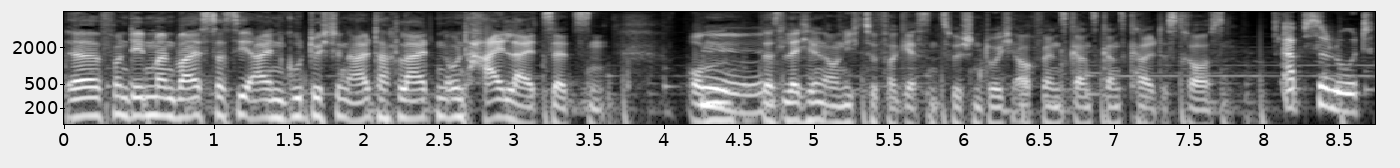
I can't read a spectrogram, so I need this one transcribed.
äh, von denen man weiß, dass sie einen gut durch den Alltag leiten und Highlights setzen um hm. das Lächeln auch nicht zu vergessen zwischendurch, auch wenn es ganz, ganz kalt ist draußen. Absolut.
